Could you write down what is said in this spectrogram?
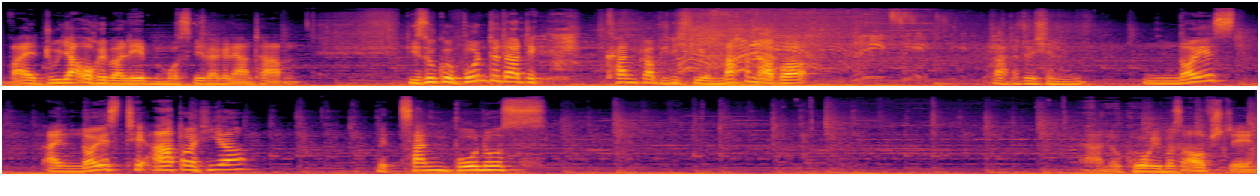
Weil du ja auch überleben musst, wie wir gelernt haben. Die Sukubunte da, die kann, glaube ich, nicht viel machen, aber macht natürlich ein neues, ein neues Theater hier. Mit Zangenbonus. Ja, Nokori muss aufstehen.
